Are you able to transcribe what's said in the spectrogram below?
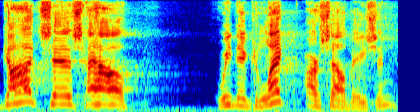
God says how we neglect our salvation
